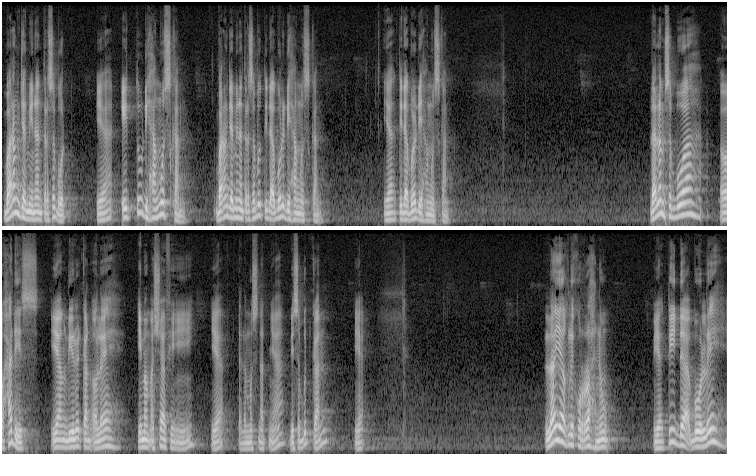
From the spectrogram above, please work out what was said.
barang jaminan tersebut ya itu dihanguskan. Barang jaminan tersebut tidak boleh dihanguskan ya tidak boleh dihanguskan. Dalam sebuah uh, hadis yang diriwayatkan oleh Imam Asy-Syafi'i ya dalam musnadnya disebutkan ya la rahnu ya tidak boleh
